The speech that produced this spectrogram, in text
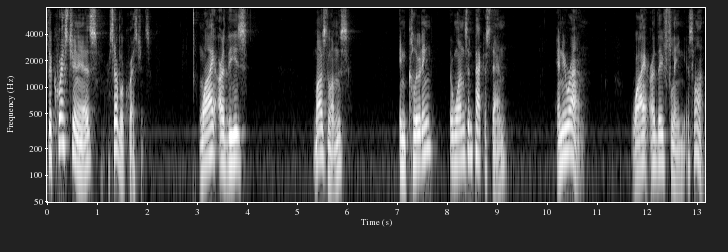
the question is several questions. Why are these Muslims, including the ones in Pakistan and Iran, why are they fleeing Islam?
